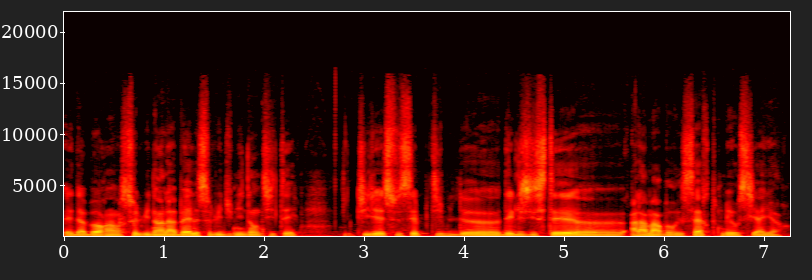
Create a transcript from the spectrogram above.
est d'abord celui d'un label, celui d'une identité, qui est susceptible de- d'exister euh, à la Marborie certes, mais aussi ailleurs.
